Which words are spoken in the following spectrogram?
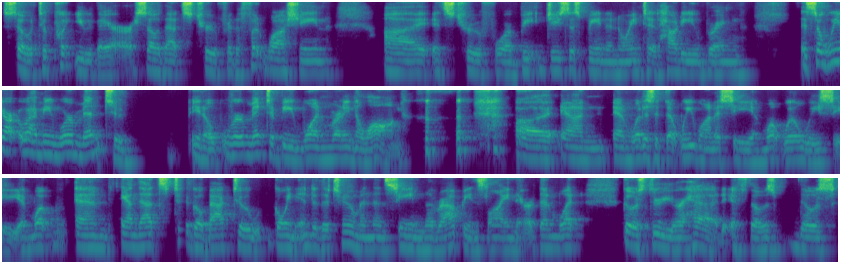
So to put you there, so that's true for the foot washing. Uh, it's true for be, Jesus being anointed. How do you bring? And so we are, I mean, we're meant to, you know, we're meant to be one running along. uh, and and what is it that we want to see and what will we see and what and and that's to go back to going into the tomb and then seeing the wrappings lying there. Then what goes through your head if those those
